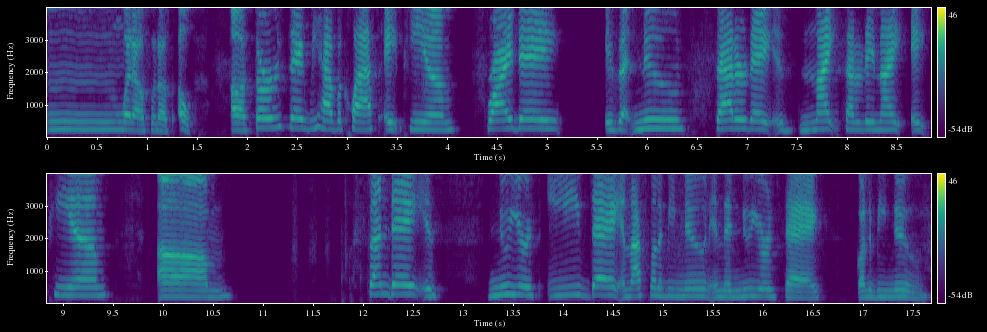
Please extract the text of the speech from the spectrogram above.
Mm, what else? What else? Oh, uh, Thursday, we have a class 8 p.m. Friday is at noon. Saturday is night, Saturday night, 8 p.m. Um, Sunday is New Year's Eve day, and that's going to be noon. And then New Year's Day, going to be noon.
